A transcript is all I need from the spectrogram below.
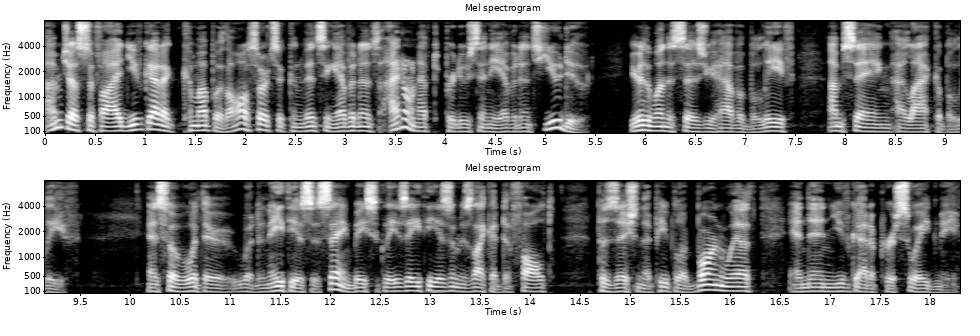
I'm justified. You've got to come up with all sorts of convincing evidence. I don't have to produce any evidence. You do. You're the one that says you have a belief. I'm saying I lack a belief. And so what they what an atheist is saying basically is atheism is like a default position that people are born with, and then you've got to persuade me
